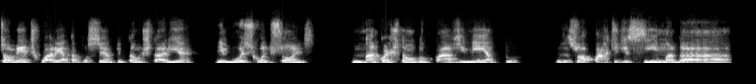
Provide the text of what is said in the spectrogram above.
somente 40% então estaria em boas condições. Na questão do pavimento, só a parte de cima da,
